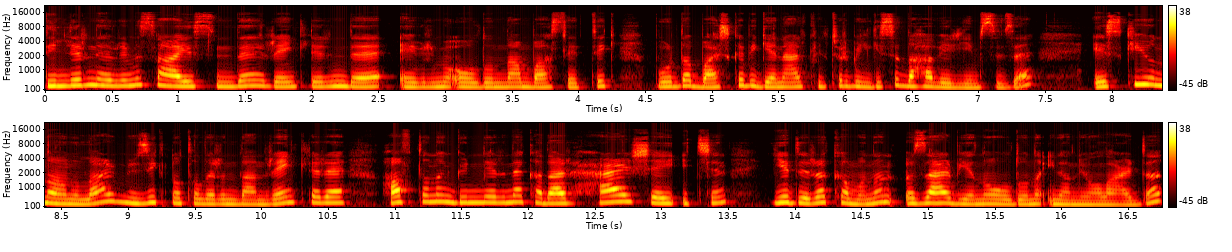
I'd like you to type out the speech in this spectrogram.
Dillerin evrimi sayesinde renklerin de evrimi olduğundan bahsettik. Burada başka bir genel kültür bilgisi daha vereyim size. Eski Yunanlılar müzik notalarından renklere, haftanın günlerine kadar her şey için 7 rakamının özel bir yanı olduğuna inanıyorlardı.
